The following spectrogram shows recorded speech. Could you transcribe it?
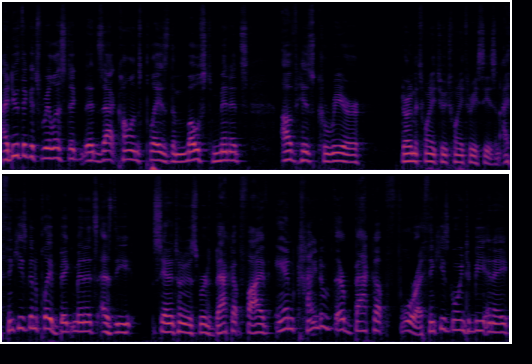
I do think it's realistic that Zach Collins plays the most minutes of his career during the 22 23 season. I think he's going to play big minutes as the San Antonio Spurs backup five and kind of their backup four. I think he's going to be in a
